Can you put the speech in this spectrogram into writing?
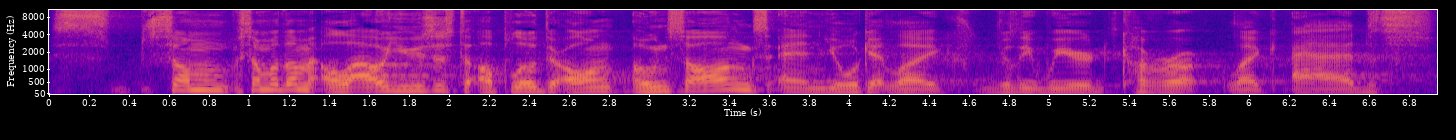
S- some some of them allow users to upload their own, own songs, and you'll get like really weird cover like ads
